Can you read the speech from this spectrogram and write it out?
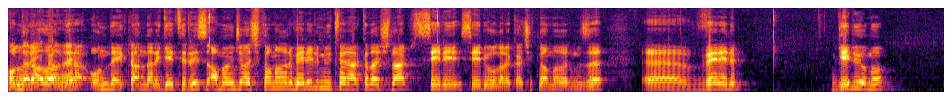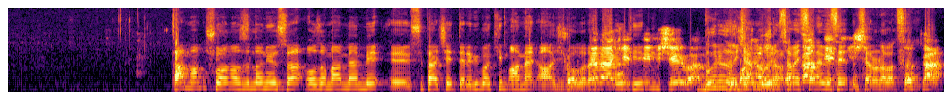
Onu Onları da, ekranlara, onu da ekranlara getiririz. Ama önce açıklamaları verelim lütfen arkadaşlar. Seri seri olarak açıklamalarımızı e, verelim. Geliyor mu? Tamam şu an hazırlanıyorsa o zaman ben bir e, süper chatlere bir bakayım hemen acil Çok olarak. merak okuyayım. ettiğim bir şey var. Buyurun hocam, Okan buyurun. Samet sana ne mesaj diyecek? sen ona baksana. Okan.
